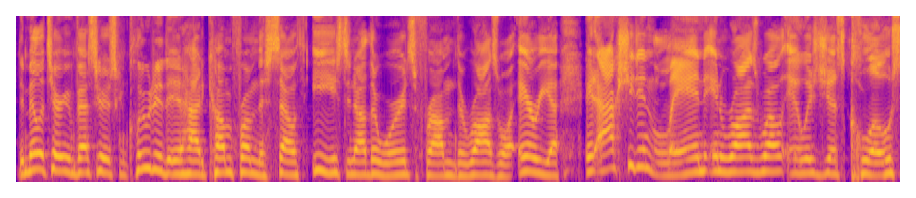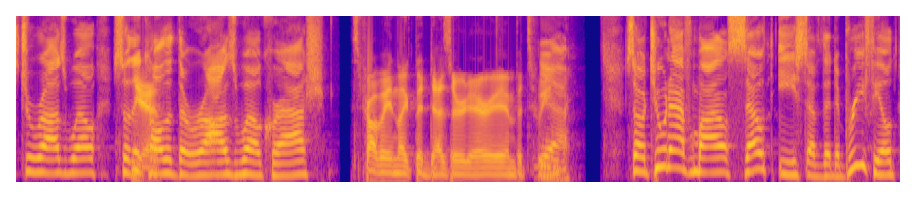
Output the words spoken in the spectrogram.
the military investigators concluded it had come from the southeast, in other words, from the Roswell area. It actually didn't land in Roswell, it was just close to Roswell, so they Yeah. called it the Roswell crash. It's probably in like the desert area in between. Yeah. So, two and a half miles southeast of the debris field,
